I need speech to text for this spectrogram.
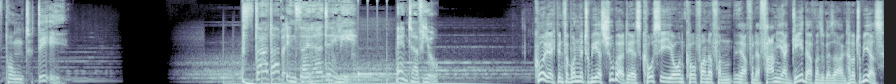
startup.de. Startup Insider Daily. Interview. Cool, ja, ich bin verbunden mit Tobias Schubert. Der ist Co-CEO und Co-Founder von, ja, von der Farmi AG, darf man sogar sagen. Hallo Tobias.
